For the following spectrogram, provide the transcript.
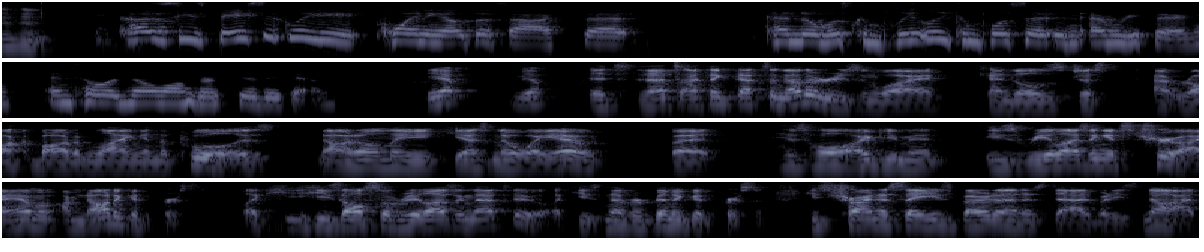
Mhm. Because he's basically pointing out the fact that Kendall was completely complicit in everything until it no longer suited him. Yep, yep. It's that's I think that's another reason why Kendall's just at rock bottom lying in the pool is not only he has no way out, but his whole argument, he's realizing it's true. I am I'm not a good person. Like he, he's also realizing that too. Like he's never been a good person. He's trying to say he's better than his dad, but he's not.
